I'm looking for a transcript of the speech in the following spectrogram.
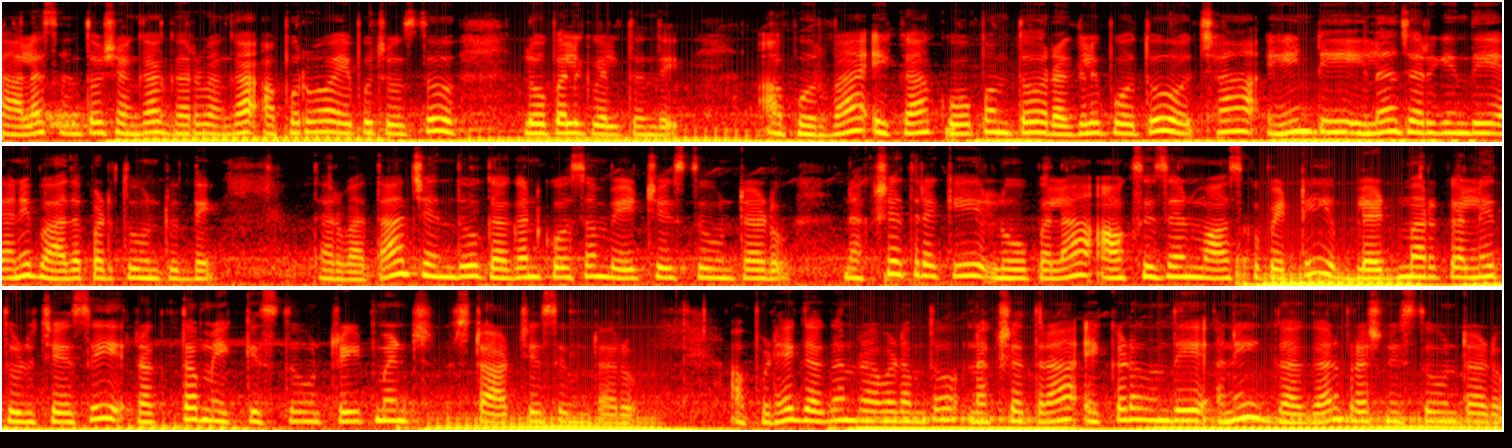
చాలా సంతోషంగా గర్వంగా అపూర్వ వైపు చూస్తూ లోపలికి వెళ్తుంది. అపూర్వ ఇక కోపంతో రగిలిపోతూ చా ఏంటి? ఇలా జరిగింది? అని బాధపడుతూ ఉంటుంది. తర్వాత చందు గగన్ కోసం వెయిట్ చేస్తూ ఉంటాడు. నక్షత్రకి లోపల ఆక్సిజన్ మాస్క్ పెట్టి బ్లడ్ మరకల్ని తుడిచేసి రక్తం ఎక్కిస్తూ ట్రీట్మెంట్ స్టార్ట్ చేసి ఉంటారు. అప్పుడే గగన్ రావడంతో నక్షత్ర ఎక్కడ ఉంది? అని గగన్ ప్రశ్నిస్తూ ఉంటాడు.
